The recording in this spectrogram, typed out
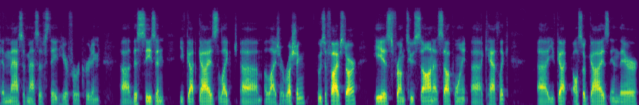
a massive, massive state here for recruiting. Uh, this season, you've got guys like um, Elijah Rushing, who's a five star. He is from Tucson at Salpointe uh, Catholic. Uh, you've got also guys in there.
